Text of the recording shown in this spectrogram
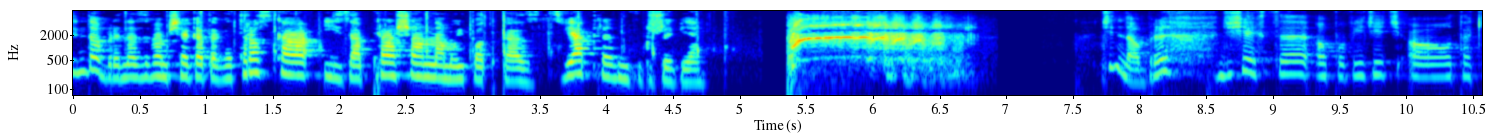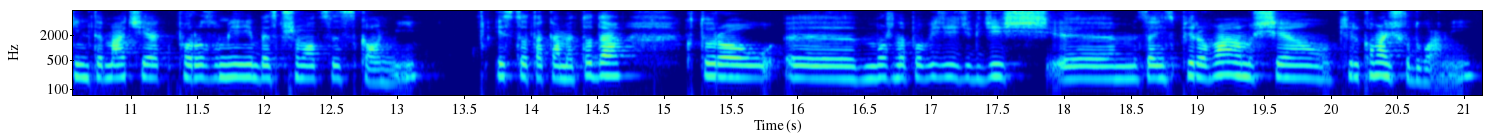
Dzień dobry, nazywam się Agata Wiatrowska i zapraszam na mój podcast z wiatrem w grzywie. Dzień dobry. Dzisiaj chcę opowiedzieć o takim temacie jak porozumienie bez przemocy z końmi. Jest to taka metoda, którą y, można powiedzieć gdzieś y, zainspirowałam się kilkoma źródłami.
